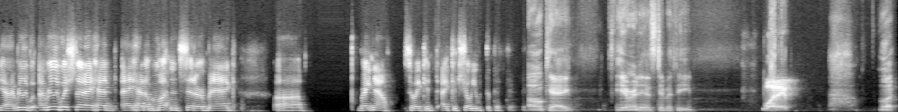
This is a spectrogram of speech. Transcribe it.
yeah, I really, w- I really wish that I had I had a mutton sitter mag uh, right now, so I could I could show you with the picture. Okay, here it is, Timothy. What, Abe? Look,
